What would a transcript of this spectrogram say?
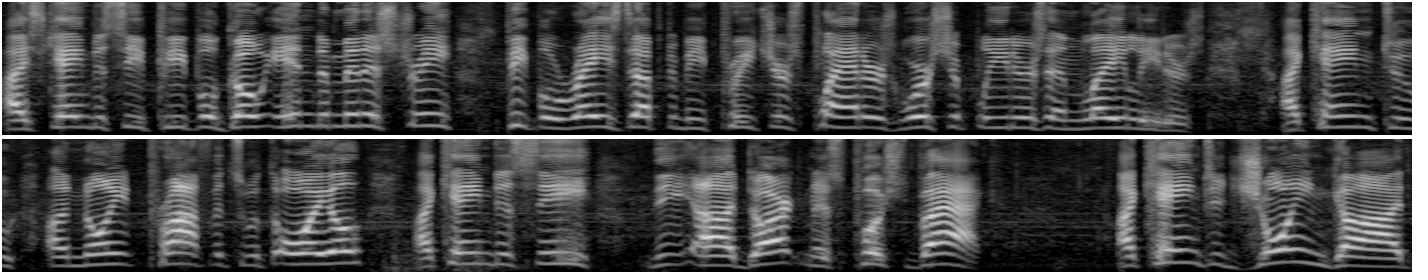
I came to see people go into ministry, people raised up to be preachers, planters, worship leaders, and lay leaders. I came to anoint prophets with oil. I came to see the uh, darkness pushed back. I came to join God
